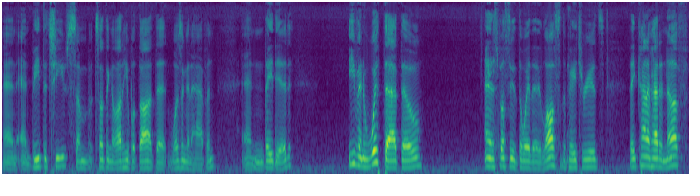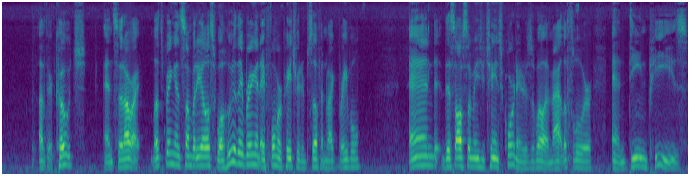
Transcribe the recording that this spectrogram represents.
and and beat the Chiefs. Some something a lot of people thought that wasn't going to happen, and they did. Even with that, though, and especially the way they lost to the Patriots, they kind of had enough of their coach and said, "All right, let's bring in somebody else." Well, who do they bring in? A former Patriot himself, and Mike Vrabel. And this also means you change coordinators as well, and Matt Lafleur and Dean Pees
